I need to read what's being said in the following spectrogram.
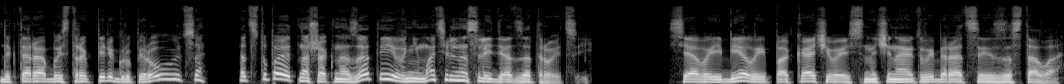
Доктора быстро перегруппировываются, отступают на шаг назад и внимательно следят за троицей. Сява и Белый, покачиваясь, начинают выбираться из-за стола.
